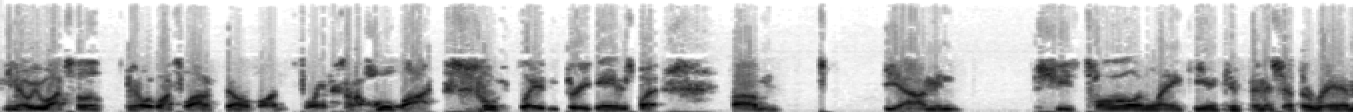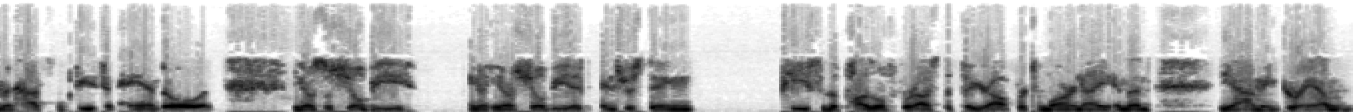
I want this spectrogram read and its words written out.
you know we watched a you know we watched a lot of film on Selena, not a whole lot. Only played in three games, but um, yeah, I mean she's tall and lanky and can finish at the rim and has some decent handle, and you know so she'll be you know you know she'll be an interesting piece of the puzzle for us to figure out for tomorrow night. And then yeah, I mean Graham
